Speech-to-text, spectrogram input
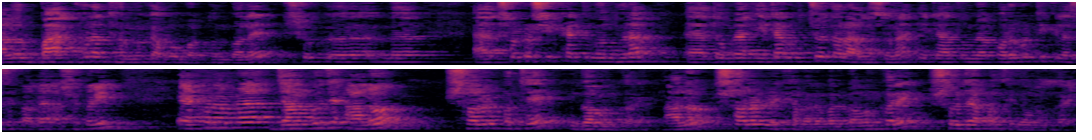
আলোর বাঘ ঘোরার ধর্মকে অপবর্তন বলে। ছোট শিক্ষার্থী বন্ধুরা তোমরা এটা উচ্চতর আলোচনা, এটা তোমরা পরবর্তী ক্লাসে পাবে, আশা করি। এখন আমরা জানব যে আলো সরল পথে গমন করে। আলো সরল রেখা বরাবর গমন করে, সোজা পথে গমন করে।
